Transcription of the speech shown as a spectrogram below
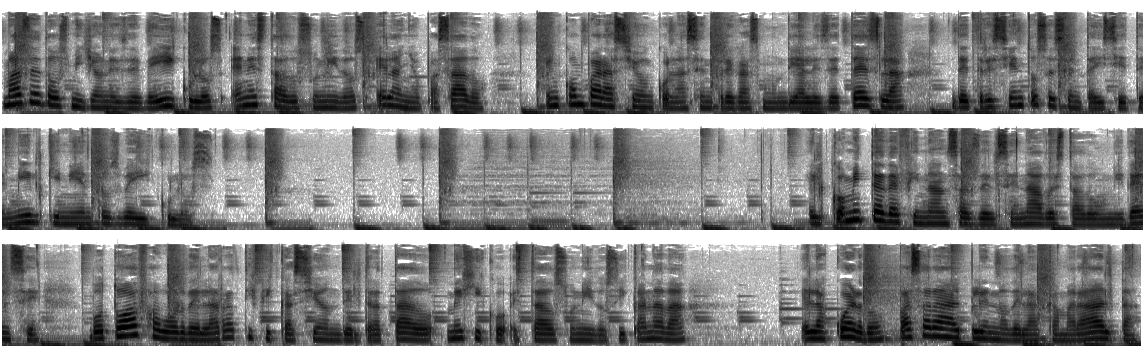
más de 2 millones de vehículos en Estados Unidos el año pasado, en comparación con las entregas mundiales de Tesla de 367.500 vehículos. El Comité de Finanzas del Senado estadounidense votó a favor de la ratificación del Tratado México, Estados Unidos y Canadá. El acuerdo pasará al Pleno de la Cámara Alta,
